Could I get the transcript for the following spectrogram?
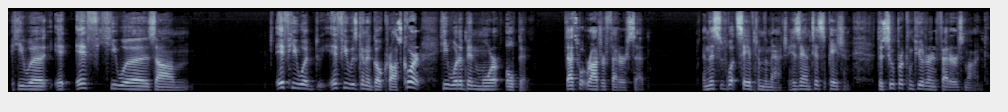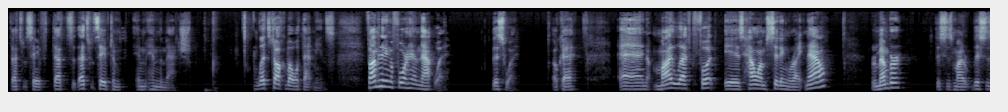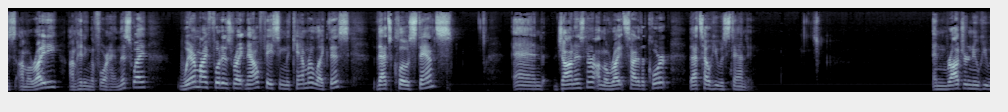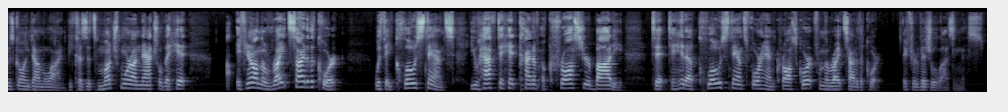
he would if he was um, if he would if he was going to go cross court, he would have been more open. That's what Roger Federer said. And this is what saved him the match. His anticipation, the supercomputer in Federer's mind. That's what saved that's that's what saved him him, him the match. Let's talk about what that means. If I'm hitting a forehand that way, this way, okay? And my left foot is how I'm sitting right now. Remember, this is my this is I'm a righty. I'm hitting the forehand this way. Where my foot is right now, facing the camera like this, that's closed stance. And John Isner on the right side of the court, that's how he was standing. And Roger knew he was going down the line because it's much more unnatural to hit. If you're on the right side of the court with a closed stance, you have to hit kind of across your body to, to hit a closed stance forehand cross court from the right side of the court, if you're visualizing this.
